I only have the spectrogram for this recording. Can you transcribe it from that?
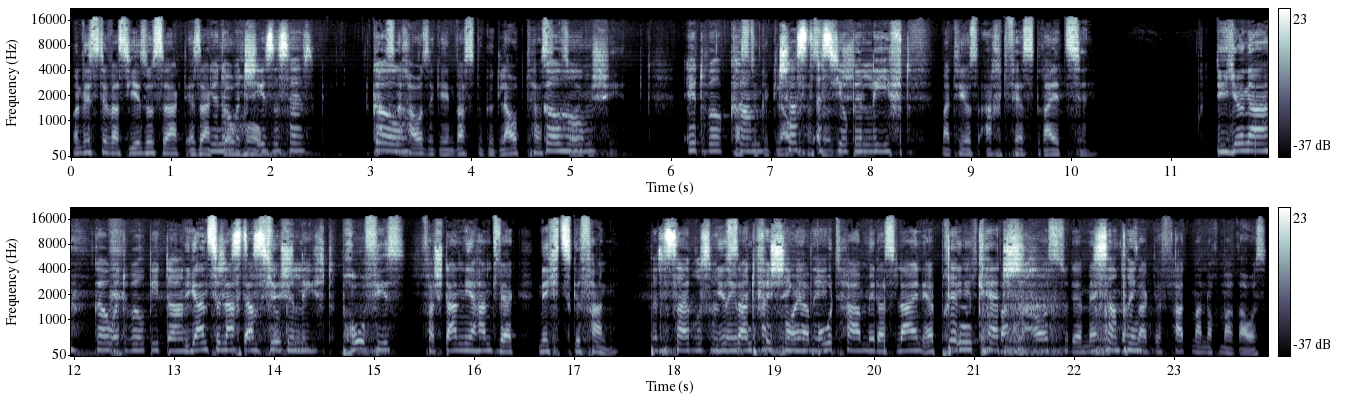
Und wisst ihr, was Jesus sagt? Er sagt, You know go what home. Jesus says? Du kannst nach Go, Hause gehen. Was du geglaubt hast, Go soll home. geschehen. it will Was du come geglaubt just hast, as you believed. Matthäus 8, Vers 13. Die Jünger, Go, die ganze Nacht am Fischen. Profis, verstanden ihr Handwerk, nichts gefangen. The disciples, when Jesus they went fishing, euer Boot haben, mir das leihen. Er predigt Wasser aus zu der Menge und something. sagt er, fahrt mal noch mal raus.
